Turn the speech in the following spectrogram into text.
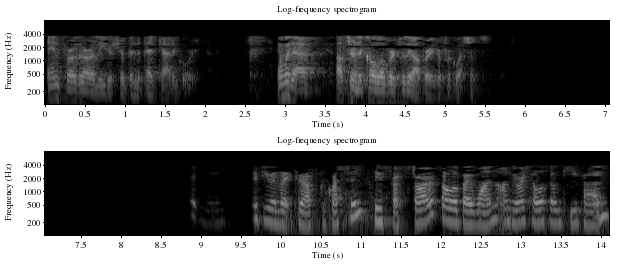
and further our leadership in the pet category. And with that, I'll turn the call over to the operator for questions. If you would like to ask a question, please press star followed by one on your telephone keypad.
